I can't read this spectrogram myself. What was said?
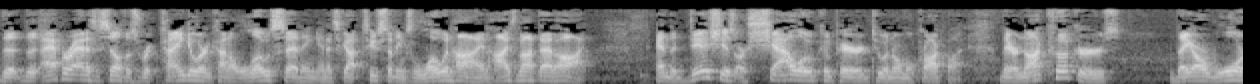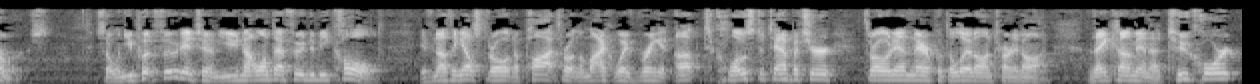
The, the apparatus itself is rectangular and kind of low setting, and it's got two settings, low and high, and high's not that hot. And the dishes are shallow compared to a normal crock pot. They are not cookers, they are warmers. So when you put food into them, you do not want that food to be cold. If nothing else, throw it in a pot, throw it in the microwave, bring it up to close to temperature, throw it in there, put the lid on, turn it on. They come in a two quart,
